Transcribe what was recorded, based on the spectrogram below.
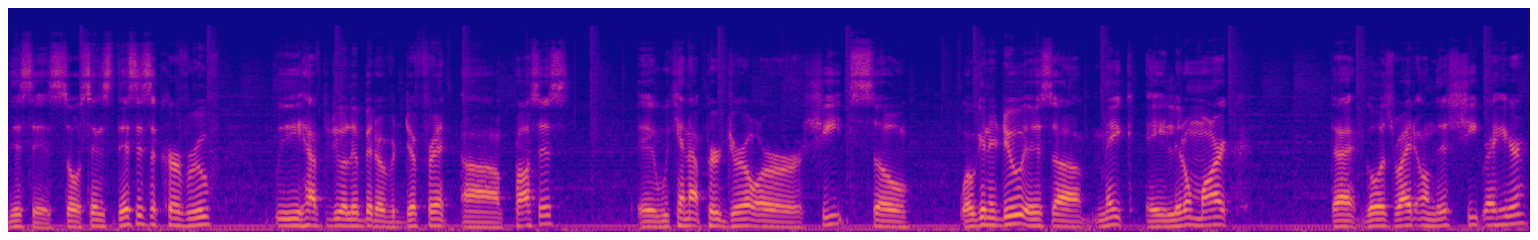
this is. So since this is a curved roof we have to do a little bit of a different uh, process. Uh, we cannot drill our sheets so what we're gonna do is uh, make a little mark that goes right on this sheet right here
